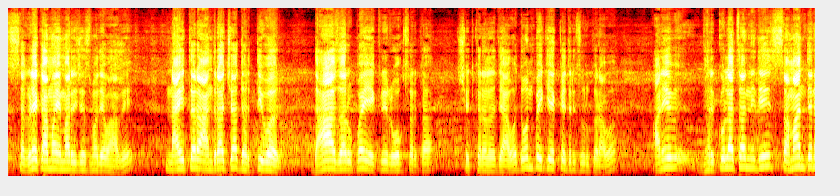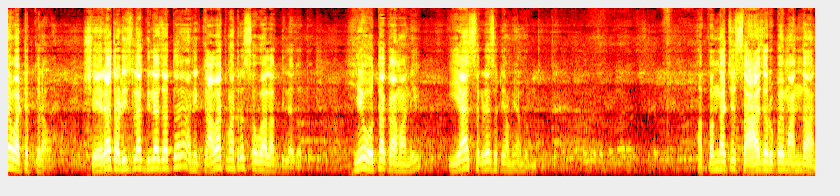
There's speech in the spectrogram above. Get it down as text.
सगळे कामं एम आर एच एसमध्ये व्हावे. नाहीतर आंध्राच्या धर्तीवर दहा हजार रुपये एकरी रोख सरकार शेतकऱ्याला द्यावं. दोनपैकी एक काहीतरी सुरू करावं. आणि घरकुलाचा निधी समानतेने वाटप करावं. शहरात अडीच लाख दिल्या जातं आणि गावात मात्र सव्वा लाख दिल्या जातं. हे होता कामाने. या सगळ्यासाठी आम्ही आंदोलन करतो अपंगाचे सहा हजार रुपये मानधन.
